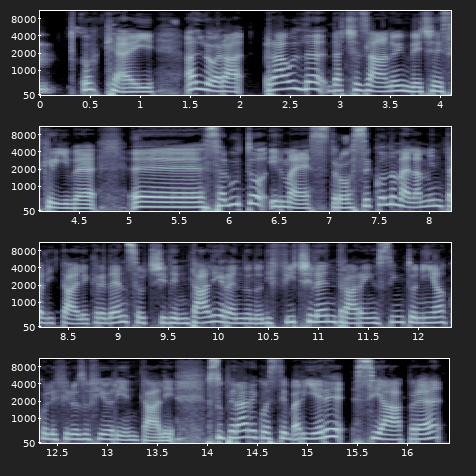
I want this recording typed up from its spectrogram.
Mm. Ok, allora Raul da Cesano invece scrive: eh, Saluto il maestro. Secondo me la mentalità e le credenze occidentali rendono difficile entrare in sintonia con le filosofie orientali. Superare queste barriere si apre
